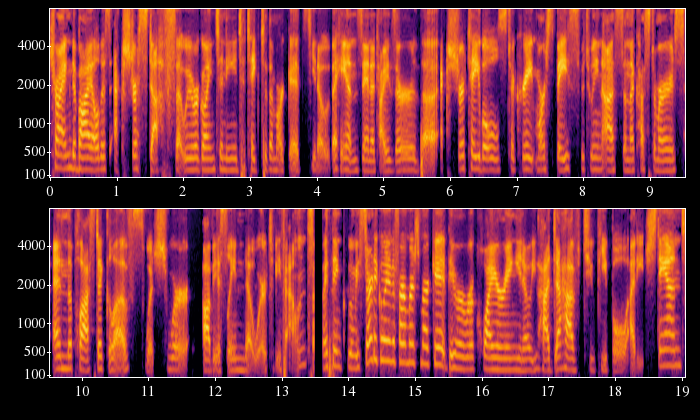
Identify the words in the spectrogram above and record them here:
trying to buy all this extra stuff that we were going to need to take to the markets, you know, the hand sanitizer, the extra tables to create more space between us and the customers, and the plastic gloves, which were obviously nowhere to be found. I think when we started going to the farmers market, they were requiring, you know, you had to have two people at each stand,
